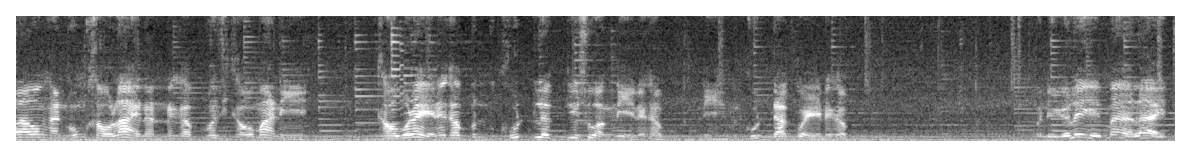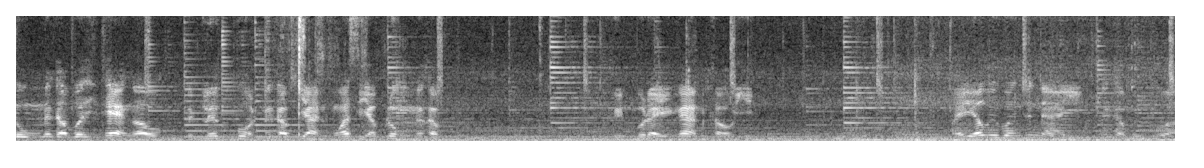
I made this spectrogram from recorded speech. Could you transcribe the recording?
่าวังหันผมเข่าไล่นั่นนะครับว่าสิเขามานี่เขาบ่ได้นะครับ มันคุดเลิกอยู่ช่วงนี้นะครับ นี่มันคุดดักไว้นะครับวันนี้ก็เลยมาไล่ตรงนะครับ ว่าสิแท่งเอาเป็นเลิกโพดนะครับย่านหัวเสียบลงนะครับขึ้นบ่ได้งานเขาอีกไปเดี๋ยวไปเบิ่งข้างในอีกนะครับว่า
